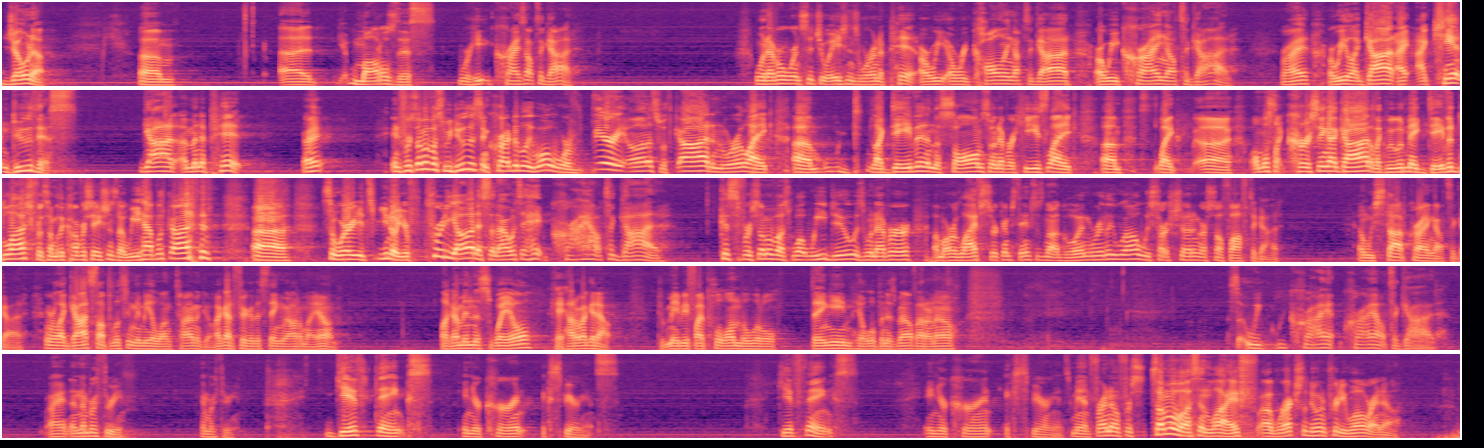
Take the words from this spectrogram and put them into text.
Jonah. Um, uh, models this where he cries out to God. Whenever we're in situations, we're in a pit, are we, are we calling out to God? Are we crying out to God? Right? Are we like, God, I, I can't do this. God, I'm in a pit. Right? And for some of us, we do this incredibly well. We're very honest with God, and we're like, um, like David in the Psalms. Whenever he's like, um, like uh, almost like cursing at God, like we would make David blush for some of the conversations that we have with God. uh, so where it's, you know, you're pretty honest, and I would say, hey, cry out to God, because for some of us, what we do is whenever um, our life circumstance is not going really well, we start shutting ourselves off to God, and we stop crying out to God, and we're like, God stopped listening to me a long time ago. I got to figure this thing out on my own. Like I'm in this whale. Okay, how do I get out? Maybe if I pull on the little thingy, he'll open his mouth. I don't know. So we, we cry, cry out to God, right? And number three, number three, give thanks in your current experience. Give thanks in your current experience. Man, for I know for some of us in life, uh, we're actually doing pretty well right now.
